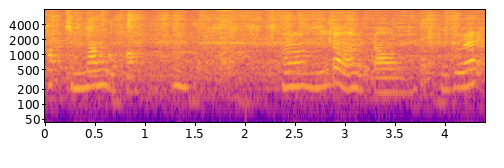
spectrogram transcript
밥 김 나는 것 봐. 아 진짜 맛있다. 그래?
